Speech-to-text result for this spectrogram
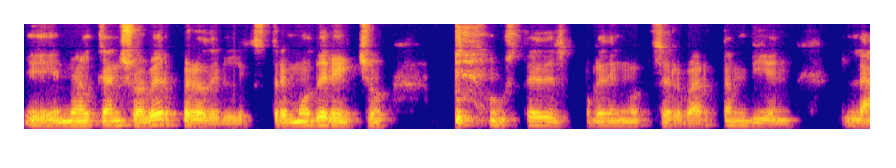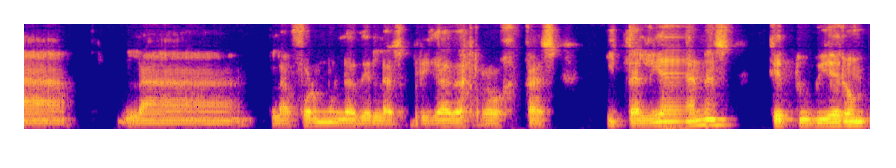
Eh, no alcanzo a ver, pero del extremo derecho ustedes pueden observar también la, la, la fórmula de las brigadas rojas italianas que tuvieron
